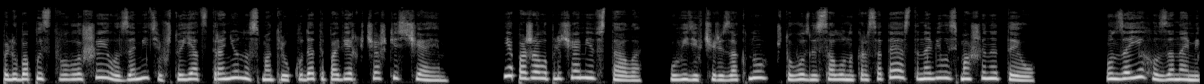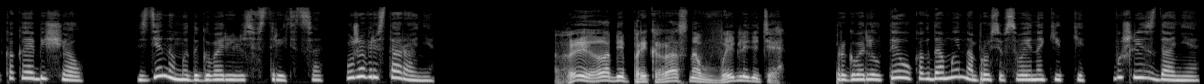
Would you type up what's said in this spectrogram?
Полюбопытствовала Шейла, заметив, что я отстраненно смотрю куда-то поверх чашки с чаем. Я пожала плечами и встала, увидев через окно, что возле салона красоты остановилась машина Тео. Он заехал за нами, как и обещал. С Дином мы договорились встретиться, уже в ресторане. «Вы обе прекрасно выглядите», — проговорил Тео, когда мы, набросив свои накидки, вышли из здания.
